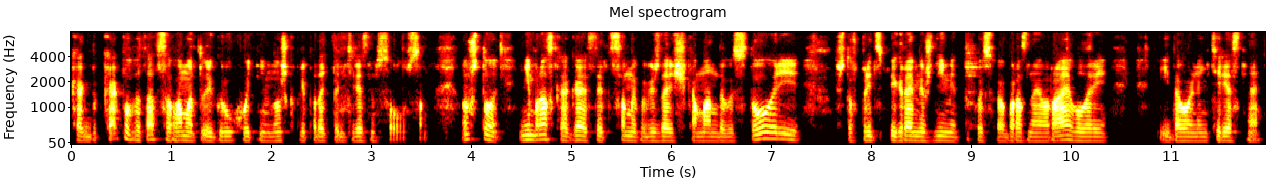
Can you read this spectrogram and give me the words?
как бы как попытаться вам эту игру хоть немножко преподать по интересным соусам. Ну что, Небраска, I guess, это самая побеждающая команда в истории, что, в принципе, игра между ними такое своеобразное rivalry и довольно интересное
